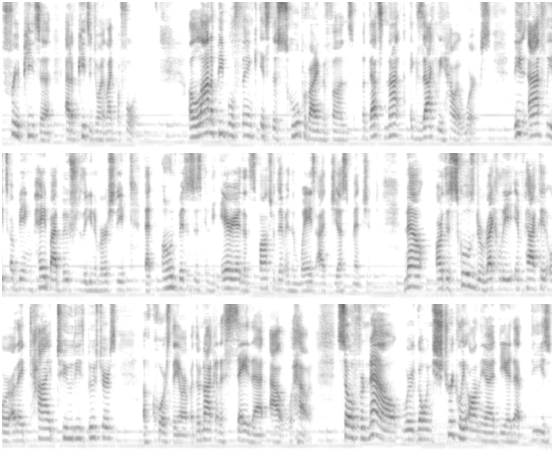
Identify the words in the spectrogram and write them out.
free pizza at a pizza joint like before. A lot of people think it's the school providing the funds, but that's not exactly how it works. These athletes are being paid by boosters of the university that own businesses in the area that sponsor them in the ways I just mentioned. Now, are the schools directly impacted or are they tied to these boosters? Of course they are, but they're not going to say that out loud. So for now, we're going strictly on the idea that these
